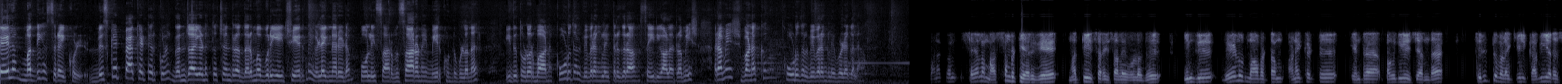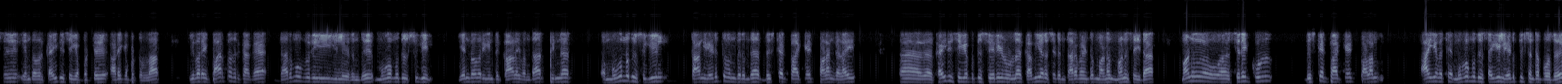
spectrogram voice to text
சேலம் மத்திய சிறைக்குள். பிஸ்கட் பாக்கெட்டிற்குள் கஞ்சா எடுத்துச் சென்ற தருமபுரியைச் சேர்ந்த இளைஞரிடம் போலீசார் விசாரணை மேற்கொண்டுள்ளனர். இது தொடர்பான கூடுதல் விவரங்களை தருகிறார் செய்தியாளர் ரமேஷ். ரமேஷ் வணக்கம். கூடுதல் விவரங்களை வழங்கலாம். வணக்கம். சேலம் அசம்பட்டி அருகே மத்திய சிறைச்சாலை உள்ளது. இங்கு வேலூர் மாவட்டம் அணைக்கட்டு என்ற பகுதியைச் சேர்ந்த திருட்டு வழக்கில் கவியரசு என்பவர் கைது செய்யப்பட்டு அடைக்கப்பட்டுள்ளார். இவரை பார்ப்பதற்காக தருமபுரியிலிருந்து முகமது சுகில் என்பவர் இன்று காலை வந்தார். பின்னர் முகமது சுகில் தான் எடுத்து வந்திருந்த பிஸ்கட் பாக்கெட் பழங்களை கைது செய்யப்பட்டு சிறையில் உள்ள கவியரசிடம் தர வேண்டும் மனு மனு செய்தார். மனு சிறைக்குள் பிஸ்கட் பாக்கெட் பழம் ஆகியவற்றை முகமது சகில் எடுத்து சென்றபோது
